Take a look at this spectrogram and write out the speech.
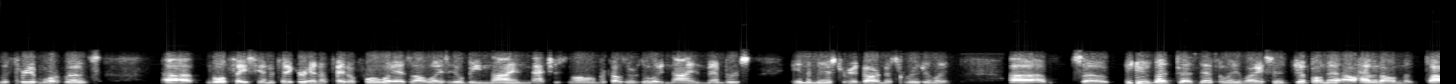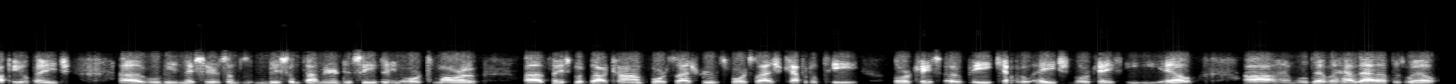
with three or more votes uh, will face the Undertaker in a fatal four way. As always, it'll be nine matches long because there was only nine members in the Ministry of Darkness originally. Uh, so, but uh, definitely, like I said, jump on that. I'll have it on the top heel page. Uh, will be next year, some be sometime here this evening or tomorrow. Uh, Facebook.com forward slash groups forward slash capital T lowercase O P capital H lowercase E E L, uh, and we'll definitely have that up as well.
